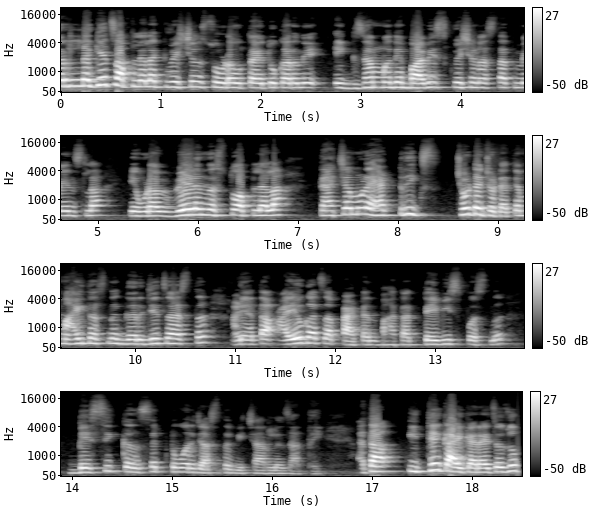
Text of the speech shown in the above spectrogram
तर लगेच आपल्याला क्वेश्चन सोडवता येतो. कारण एक्झाममध्ये बावीस क्वेश्चन असतात मेन्सला एवढा वेळ नसतो आपल्याला. त्याच्यामुळे ह्या ट्रिक्स छोट्या छोट्या त्या माहीत असणं गरजेचं असतं. आणि आता आयोगाचा पॅटर्न पाहता तेवीसपासनं बेसिक कन्सेप्टवर जास्त विचारलं जातंय. आता इथे काय करायचं? जो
